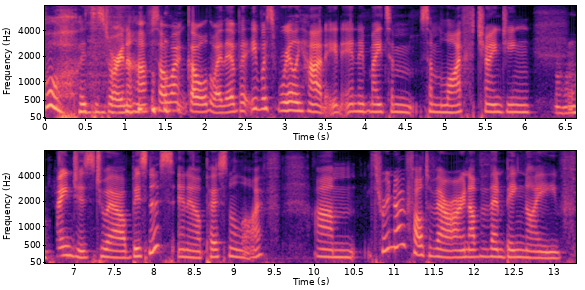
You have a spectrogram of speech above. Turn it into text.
oh, it's a story and a half, so I won't go all the way there. But it was really hard, it, and it made some some life changing mm-hmm. changes to our business and our personal life. Um, through no fault of our own, other than being naive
